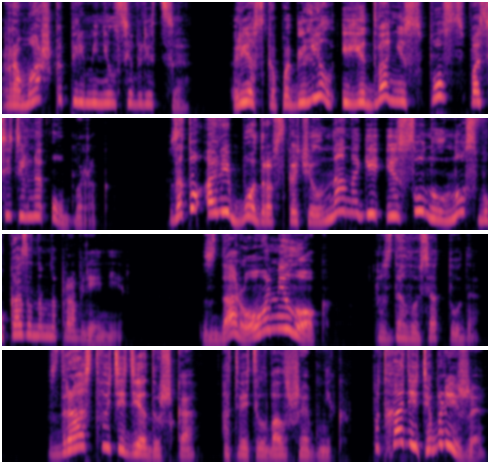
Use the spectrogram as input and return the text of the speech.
Ромашка переменился в лице. Резко побелел и едва не сполз в спасительный обморок. Зато Али бодро вскочил на ноги и сунул нос в указанном направлении. «Здорово, милок!» — раздалось оттуда. «Здравствуйте, дедушка!» — ответил волшебник. «Подходите ближе!»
